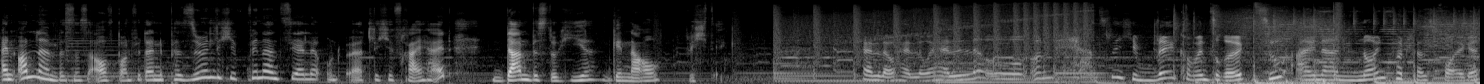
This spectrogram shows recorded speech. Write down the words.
ein Online-Business aufbauen für deine persönliche, finanzielle und örtliche Freiheit? Dann bist du hier genau richtig. Hallo, hallo, hallo und herzlich willkommen zurück zu einer neuen Podcast-Folge.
